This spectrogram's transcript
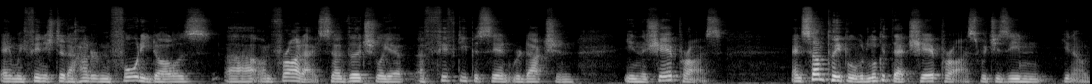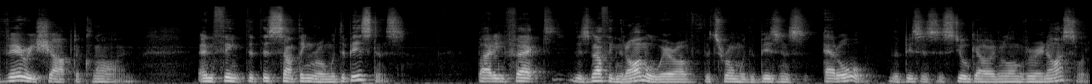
and we finished at $140 uh, on Friday. So virtually a, a 50% reduction in the share price. And some people would look at that share price, which is in you know a very sharp decline, and think that there's something wrong with the business. But in fact, there's nothing that I'm aware of that's wrong with the business at all. The business is still going along very nicely.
